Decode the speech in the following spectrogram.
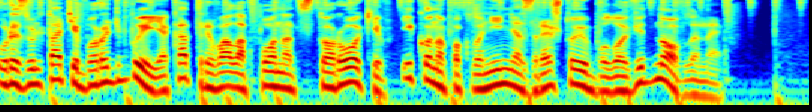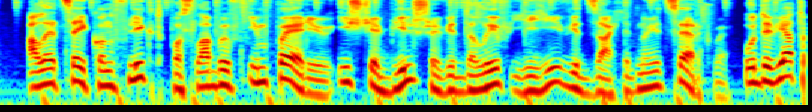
У результаті боротьби, яка тривала понад 100 років, іконопоклоніння зрештою було відновлене. Але цей конфлікт послабив імперію і ще більше віддалив її від західної церкви. У 9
